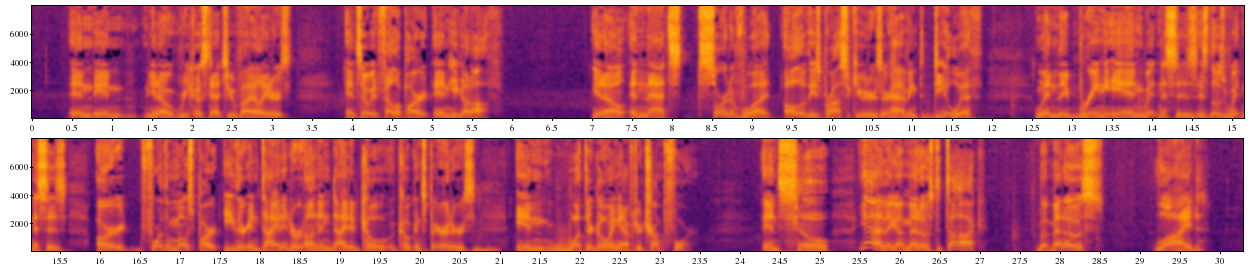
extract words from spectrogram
and and you know RICO statute violators, and so it fell apart, and he got off. You know, and that's sort of what all of these prosecutors are having to deal with when they bring in witnesses is those witnesses are for the most part either indicted or unindicted co- co-conspirators mm-hmm. in what they're going after Trump for. And so, yeah, they got Meadows to talk, but Meadows lied,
